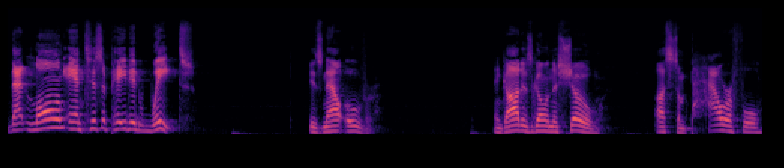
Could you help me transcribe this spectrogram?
That long anticipated wait is now over. And God is going to show us some powerful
